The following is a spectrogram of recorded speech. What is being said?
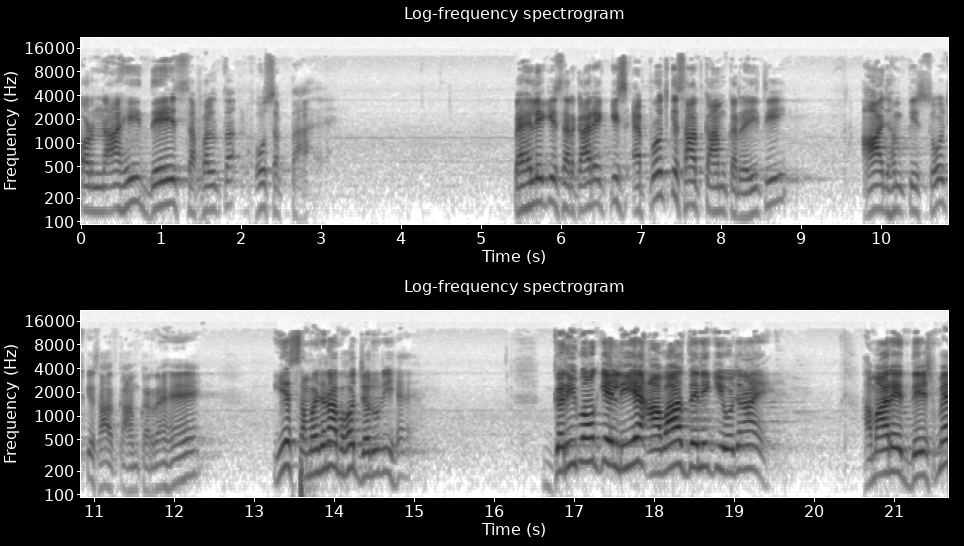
और ना ही देश सफलता हो सकता है। पहले की सरकारें किस अप्रोच के साथ काम कर रही थी, आज हम किस सोच के साथ काम कर रहे हैं, ये समझना बहुत ज़रूरी है। गरीबों के लिए आवास देने की योजनाएँ हमारे देश में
